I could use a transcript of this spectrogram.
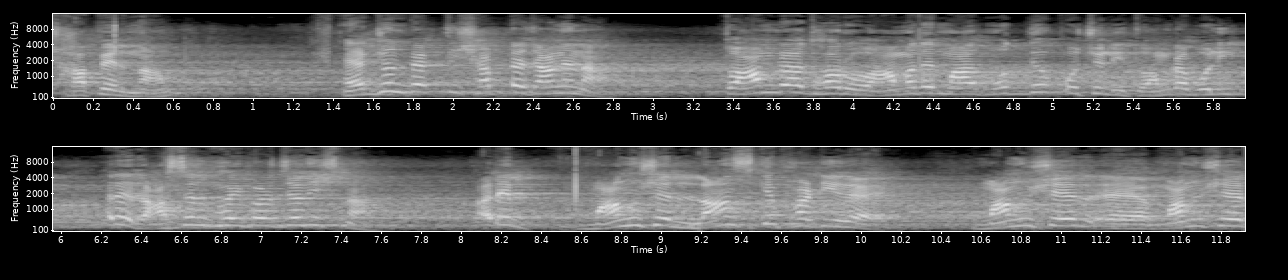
সাপের নাম। একজন ব্যক্তি সাপটা জানে না তো আমরা ধরো, আমাদের মধ্যেও প্রচলিত। আমরা বলি, আরে, রাসেল ভাইপার জানিস না? আরে, মানুষের লাঞ্চকে ফাটিয়ে দেয়, মানুষের মানুষের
